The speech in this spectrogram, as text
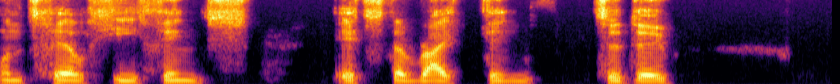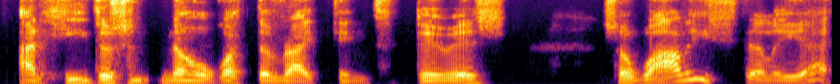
until he thinks it's the right thing to do and he doesn't know what the right thing to do is. So while he's still here,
